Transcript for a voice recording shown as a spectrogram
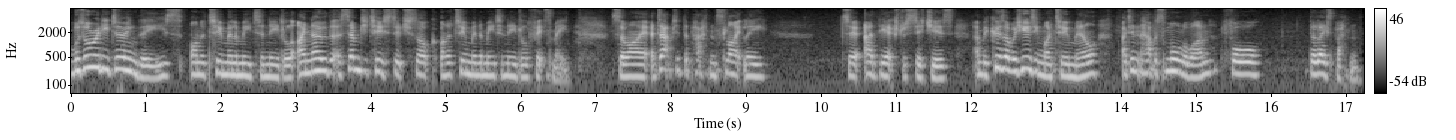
was already doing these on a 2mm needle. I know that a 72 stitch sock on a 2mm needle fits me. So I adapted the pattern slightly to add the extra stitches and because I was using my 2mm I didn't have a smaller one for the lace pattern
